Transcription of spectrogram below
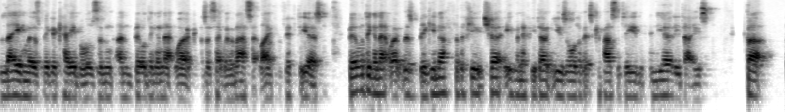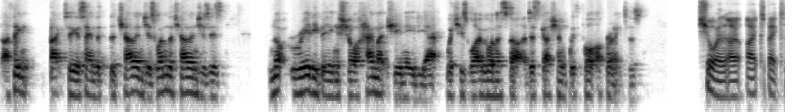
laying those bigger cables and, and building a network, as I said, with an asset life for 50 years. Building a network that's big enough for the future, even if you don't use all of its capacity in, in the early days. But I think back to you saying that the challenges, one of the challenges is not really being sure how much you need yet, which is why we want to start a discussion with port operators. Sure, and I, I expect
